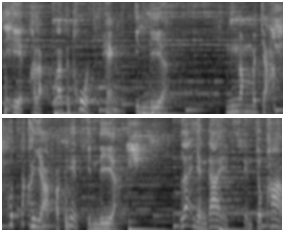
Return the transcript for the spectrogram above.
ที่เอกขลักราชทูตแห่งอินเดียนำมาจากพุทธคยาประเทศอินเดีย และยังได้เป็นเจ้าภาพ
